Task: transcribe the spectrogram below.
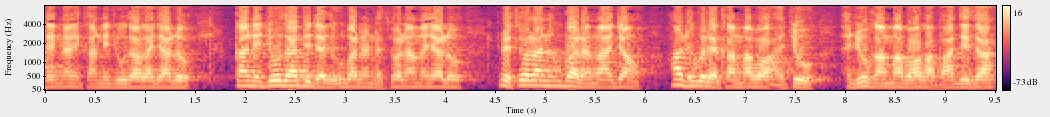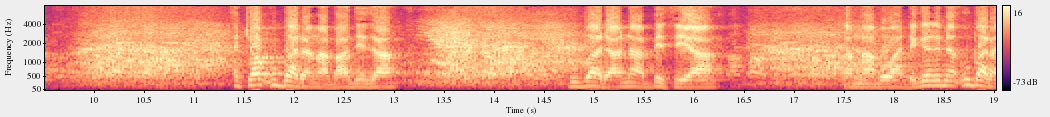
လေးနဲ့ကံနဲ့ကြိုးစားကြလို့ကံနဲ့ကြိုးစားဖြစ်တဲ့ဥပါဒနဲ့ဆွဲလန်းကြလို့ဒီဆွဲလန်းတဲ့ဥပါဒငါအကြောင်းအထုကြတဲ့ကာမဘောအကျိုးအကျိုးကာမဘောကဘာသေးစားအကြောင်းဥပါဒံကဘာသေးစားဥပါဒါနပစ္စယကာမဘောတကယ်လည်းမြဥပါဒံ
